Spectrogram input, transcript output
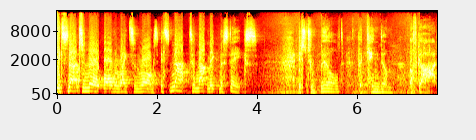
It's not to know all the rights and wrongs. It's not to not make mistakes. It's to build the kingdom of God.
